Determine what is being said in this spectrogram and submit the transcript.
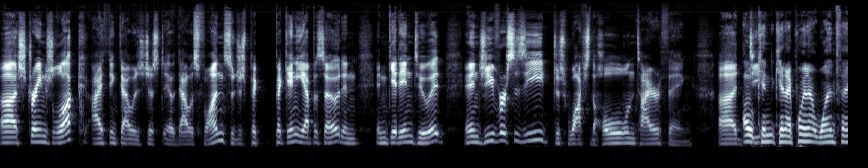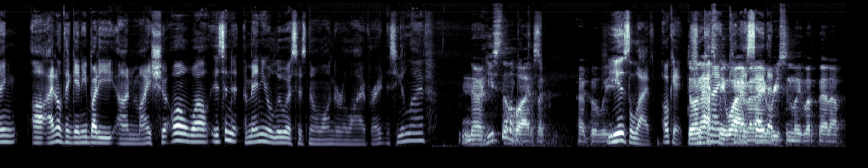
Uh, Strange Luck, I think that was just uh, that was fun. So just pick pick any episode and and get into it. And G versus E, just watch the whole entire thing. Uh, Oh, D- can can I point out one thing? Uh, I don't think anybody on my show. Oh well, isn't it Emmanuel Lewis is no longer alive, right? Is he alive? No, he's still alive, I, I believe. He is alive. Okay. Don't so can ask I, me can why, I but I that, recently looked that up.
